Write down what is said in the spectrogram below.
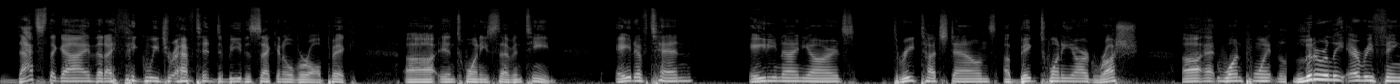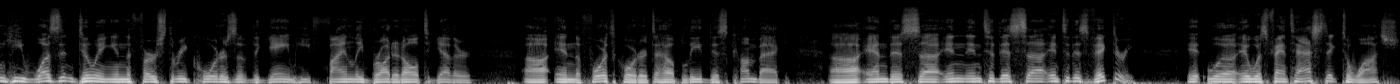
That's the guy that I think we drafted to be the second overall pick uh, in 2017. Eight of 10, 89 yards, three touchdowns, a big 20 yard rush. Uh, at one point, literally everything he wasn't doing in the first three quarters of the game, he finally brought it all together uh, in the fourth quarter to help lead this comeback uh, and this uh, in into this uh, into this victory. It was it was fantastic to watch,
